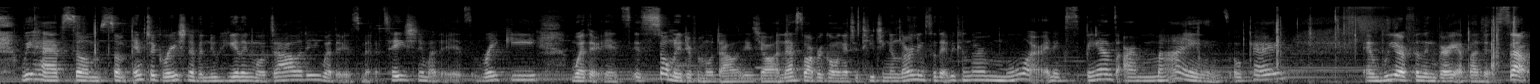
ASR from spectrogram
we have some some integration of a new healing modality, whether it's meditation, whether it's Reiki, whether it's it's so many different modalities, y'all. And that's why we're going into teaching and learning so that we can learn more and expand our minds, okay? And we are feeling very abundant. So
